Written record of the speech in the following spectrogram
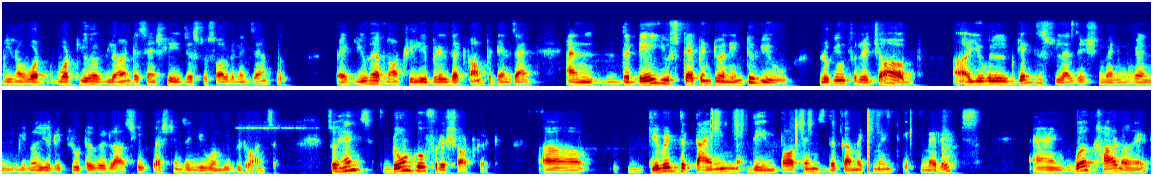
you know what what you have learned essentially just to solve an example right you have not really built that competence and and the day you step into an interview looking for a job uh, you will get this realization when when you know your recruiter will ask you questions and you won't be able to answer. So hence don't go for a shortcut. Uh, give it the time the importance the commitment it merits and work hard on it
